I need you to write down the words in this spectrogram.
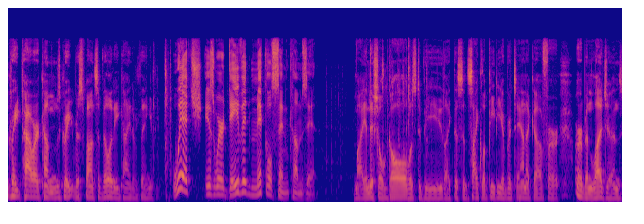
great power comes great responsibility kind of thing. Which is where David Mikkelson comes in. My initial goal was to be like this Encyclopedia Britannica for urban legends.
